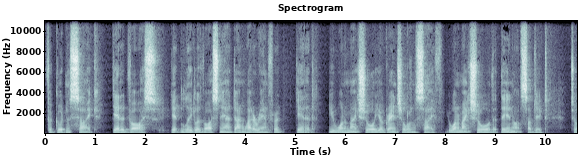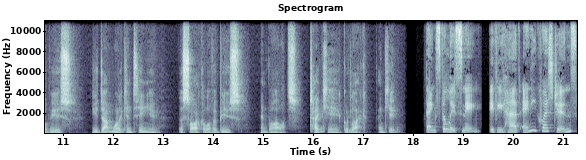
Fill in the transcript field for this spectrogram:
for goodness sake, get advice, get legal advice now. Don't wait around for it, get it. You want to make sure your grandchildren are safe. You want to make sure that they're not subject to abuse. You don't want to continue the cycle of abuse and violence. Take care. Good luck. Thank you. Thanks for listening. If you have any questions,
